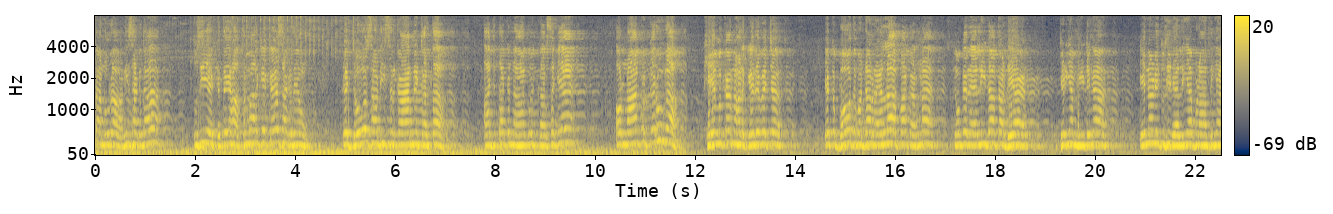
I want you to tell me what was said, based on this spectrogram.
ਤੁਹਾਨੂੰ ਰਾਹ ਨਹੀਂ ਸਕਦਾ। ਤੁਸੀਂ ਇੱਕ ਤੇ ਹੱਥ ਮਾਰ ਕੇ ਕਹਿ ਸਕਦੇ ਹੋ ਕਿ ਜੋ ਸਾਡੀ ਸਰਕਾਰ ਨੇ ਕਰਤਾ, ਅੱਜ ਤੱਕ ਨਾ ਕੋਈ ਕਰ ਸਕਿਆ ਔਰ ਨਾ ਕੋਈ ਕਰੂਗਾ। ਖੇਮਕਰਨ ਹਲਕੇ ਦੇ ਵਿੱਚ ਇੱਕ ਬਹੁਤ ਵੱਡਾ ਰੈਲਾ ਆਪਾਂ ਕਰਨਾ ਕਿਉਂਕਿ ਰੈਲੀ ਦਾ ਤੁਹਾਡੇ ਆ ਜਿਹੜੀਆਂ ਮੀਟਿੰਗਾਂ ਇਹਨਾਂ ਨੇ ਤੁਸੀਂ ਰੈਲੀਆਂ ਬਣਾਤੀਆਂ,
